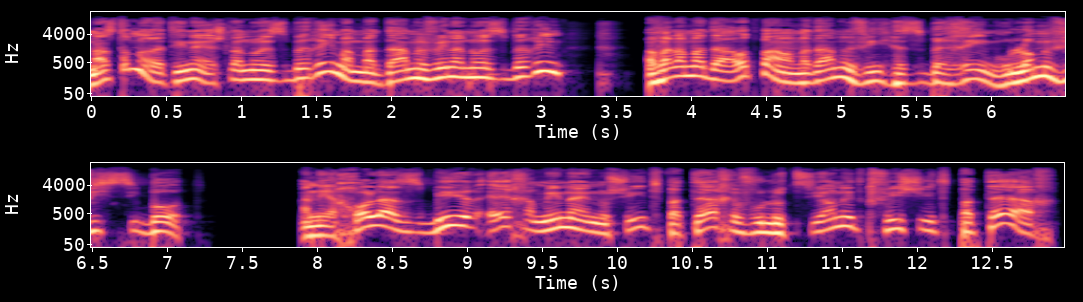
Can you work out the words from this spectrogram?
מה זאת אומרת, הנה, יש לנו הסברים, המדע מביא לנו הסברים, אבל המדע, עוד פעם, המדע מביא הסברים, הוא לא מביא סיבות. אני יכול להסביר איך המין האנושי התפתח אבולוציונית כפי שהתפתח.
